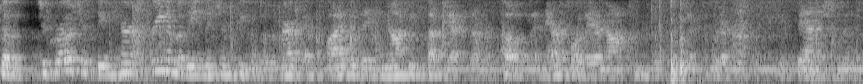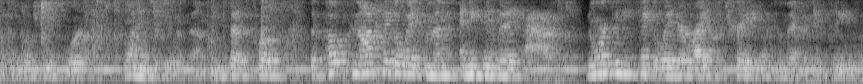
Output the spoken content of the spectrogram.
So to Grotius, the inherent freedom of the indigenous peoples of America implies that they cannot be subjects of the Pope, and therefore they are not simply subject to whatever the Spanish and the, Portuguese were wanting to do with them. He says, quote, the Pope cannot take away from them anything they have, nor can he take away their right of trading with whomever they please.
